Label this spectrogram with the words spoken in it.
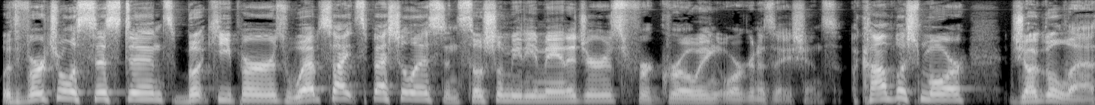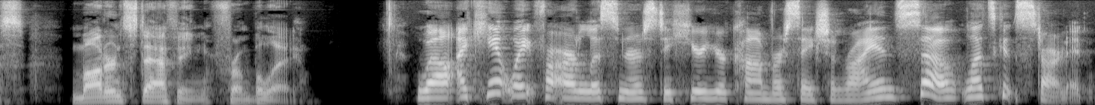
With virtual assistants, bookkeepers, website specialists, and social media managers for growing organizations. Accomplish more, juggle less modern staffing from Belay. Well, I can't wait for our listeners to hear your conversation, Ryan. So let's get started.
